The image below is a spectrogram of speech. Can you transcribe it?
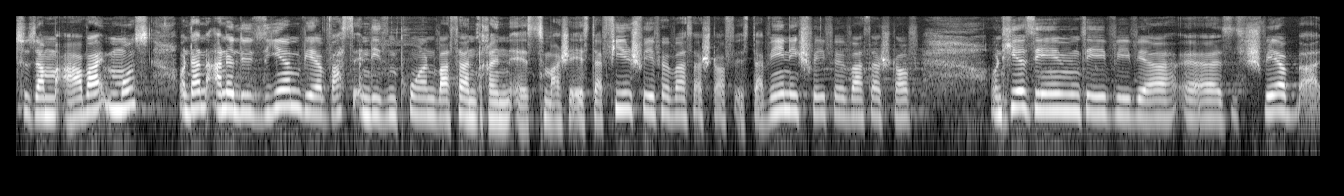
zusammenarbeiten muss. Und dann analysieren wir, was in diesen Porenwassern drin ist. Zum Beispiel ist da viel Schwefelwasserstoff, ist da wenig Schwefelwasserstoff. Und hier sehen Sie, wie wir äh, schwer,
